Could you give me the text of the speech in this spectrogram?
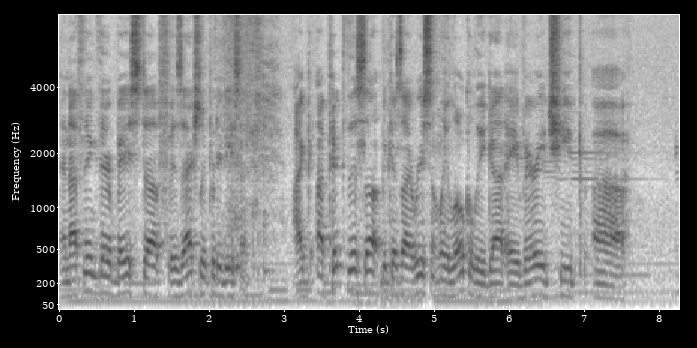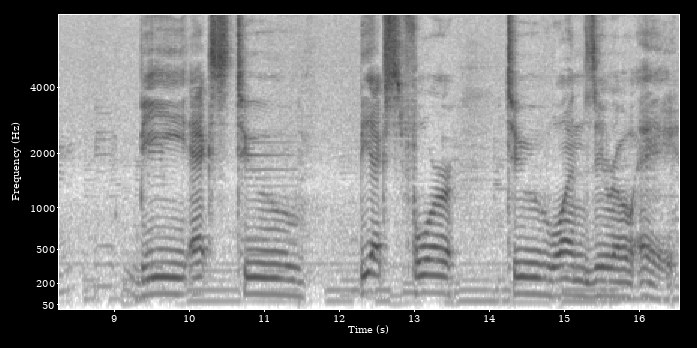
and I think their bass stuff is actually pretty decent. I, I picked this up because I recently locally got a very cheap uh, BX2 BX4210A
